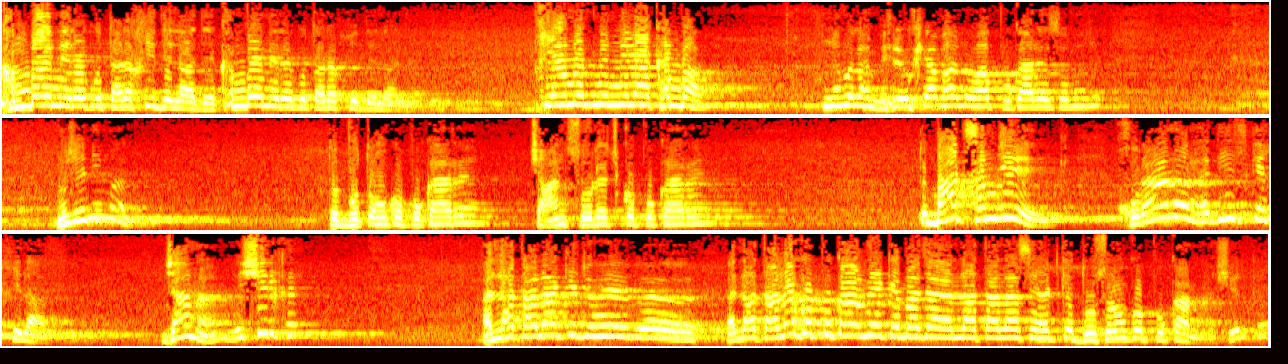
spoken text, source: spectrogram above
کھمبا میرے کو ترقی دلا دے، کھمبے میرے کو ترقی دلا دے۔ قیامت میں ملا کھمبا۔ نے بولا، میرے کو کیا معلوم، آپ پکارے سو مجھے۔ مجھے نہیں معلوم۔ تو بتوں کو پکار رہے ہیں، چاند سورج کو پکار رہے ہیں۔ تو بات سمجھیے، قرآن اور حدیث کے خلاف جانا یہ شرک ہے۔ اللہ تعالیٰ کے جو ہے اللہ تعالیٰ کو پکارنے کے بجائے اللہ تعالیٰ سے ہٹ کے دوسروں کو پکارنا شرک ہے۔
